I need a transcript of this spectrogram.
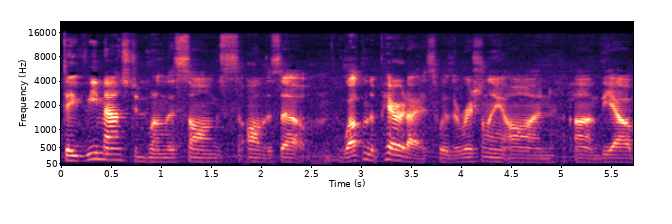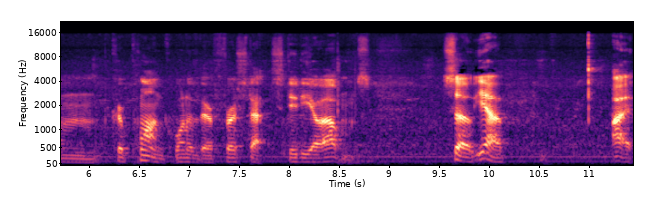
they remastered one of the songs on this album. Welcome to Paradise was originally on um, the album Kerplunk, one of their first studio albums. So yeah, I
